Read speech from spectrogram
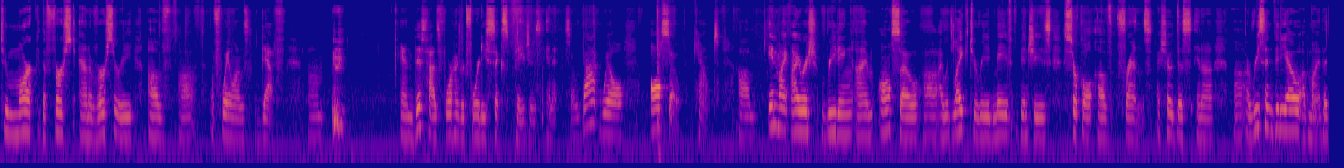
to mark the first anniversary of, uh, of death. Um, and this has 446 pages in it. So that will also count. Um, in my Irish reading, I'm also, uh, I would like to read Maeve Binchy's Circle of Friends. I showed this in a, uh, a recent video of my, the,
